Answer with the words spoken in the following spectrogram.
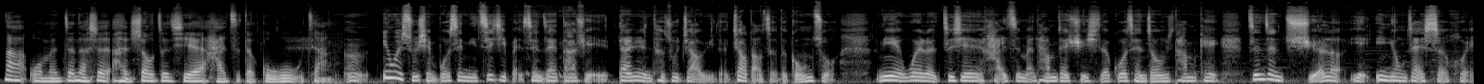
那我们真的是很受这些孩子的鼓舞，这样。嗯，因为淑贤博士你自己本身在大学担任特殊教育的教导者的工作，你也为了这些孩子们，他们在学习的过程中，他们可以真正学了，也应用在社会。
